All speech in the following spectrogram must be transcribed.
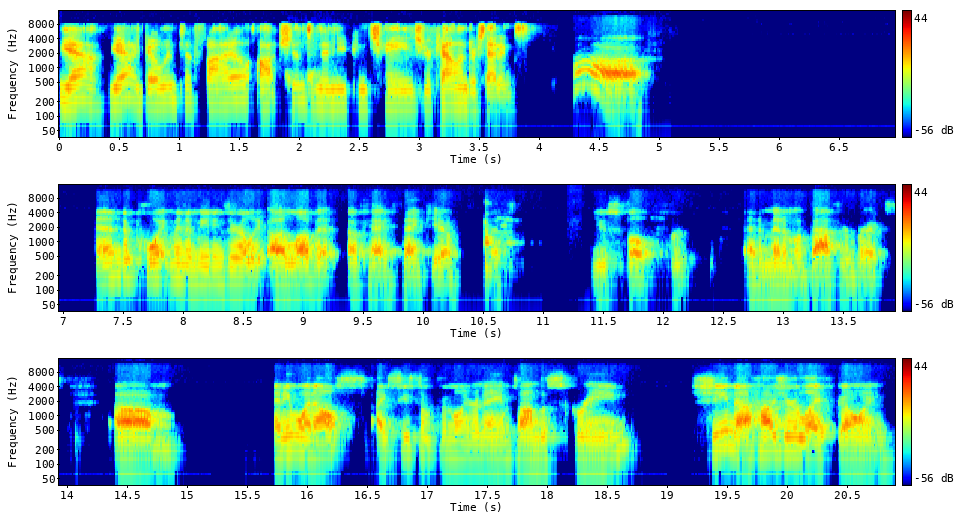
Yeah, yeah. Go into file options okay. and then you can change your calendar settings. Ah. End appointment and meetings early. I love it. Okay, thank you. Useful for at a minimum bathroom breaks. Um, anyone else? I see some familiar names on the screen. Sheena, how's your life going?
